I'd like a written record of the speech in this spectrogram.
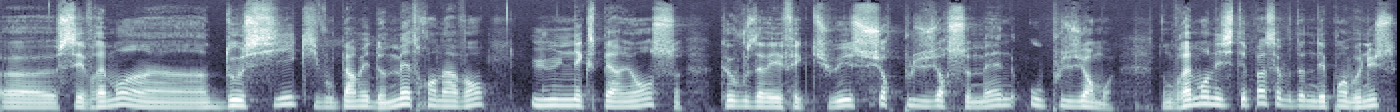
Euh, c'est vraiment un dossier qui vous permet de mettre en avant une expérience que vous avez effectuée sur plusieurs semaines ou plusieurs mois. Donc vraiment, n'hésitez pas, ça vous donne des points bonus.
